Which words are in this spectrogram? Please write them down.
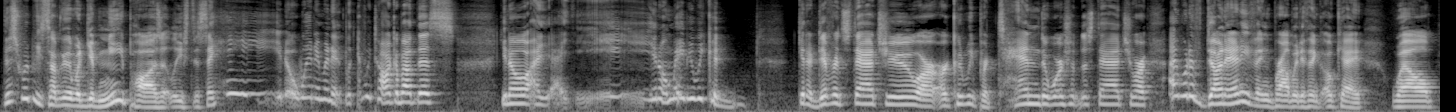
This would be something that would give me pause at least to say, hey, you know, wait a minute, can we talk about this? you know, I, I you know, maybe we could get a different statue or, or could we pretend to worship the statue? Or i would have done anything probably to think okay well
